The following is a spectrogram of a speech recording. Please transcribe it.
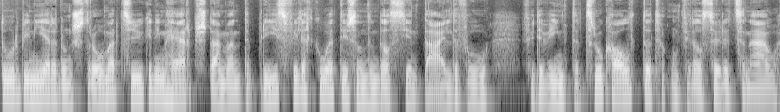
turbinieren und Strom erzeugen im Herbst, dann, wenn der Preis vielleicht gut ist, sondern dass sie einen Teil davon für den Winter zurückhalten und für das sollen sie dann auch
